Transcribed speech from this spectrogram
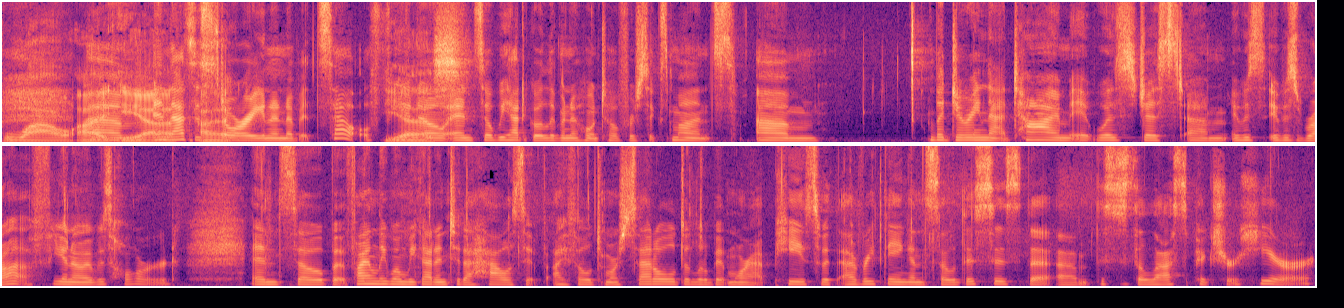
wow I, Um, yeah and that's a story in and of itself, you know. And so we had to go live in a hotel for six months. Um, but during that time it was just um, it was it was rough you know it was hard and so but finally when we got into the house it, i felt more settled a little bit more at peace with everything and so this is the um, this is the last picture here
